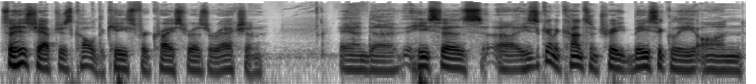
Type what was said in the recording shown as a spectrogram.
So his chapter is called The Case for Christ's Resurrection. And uh, he says uh, he's going to concentrate basically on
